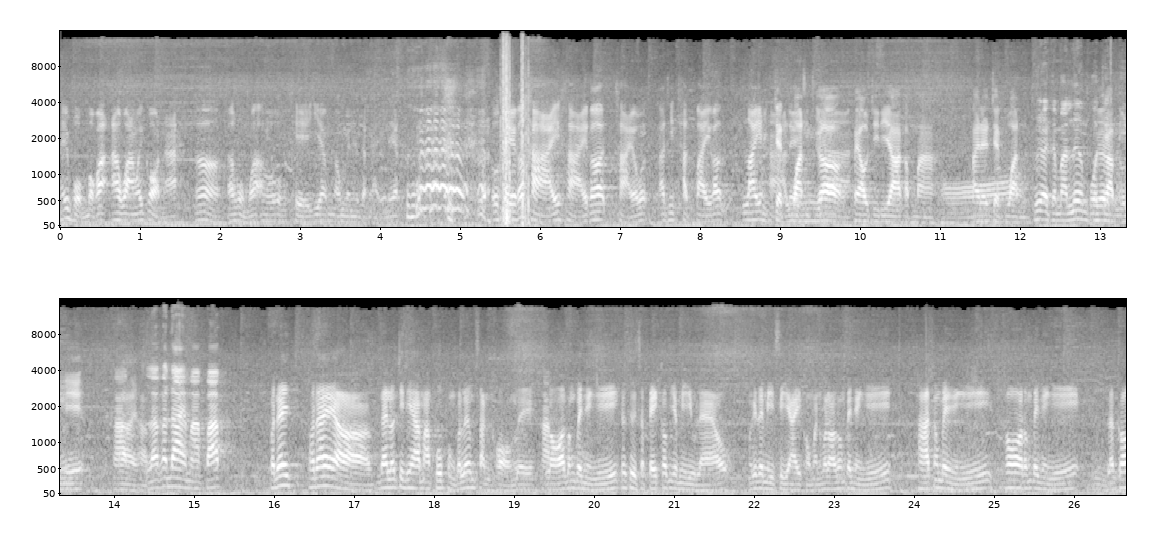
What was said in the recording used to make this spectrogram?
ให้ผมบอกว่าเอาวางไว้ก่อนนะ เออ แล้วผมว่าเอาโอเคเยี่ยมเอาเงินมาจากไหนวะเนี่ย โอเคก็ขายขายก็ขายว่าอาทิตย์ถัดไปก็ไล่หาเจ็ดเลยวันจริงๆก็นะไปเอา GTR กลับมาภายใน 7 วันเพื่อจะมาเริ่มโปรเพื่เจอกต์ทำตรงนี้นี้ครับใช่ครับ แล้วก็ได้มาปั๊บ พอได้พอได้เอ่อได้รถ GTR มาปุ๊บผมก็เริ่มสั่งของเลยครับล้อต้องเป็นอย่างนี้ ก็คือสเปคก็จะมีอยู่แล้ว มันก็จะมี CI ของมันว่าล้อต้องเป็นอย่างนี้part ต้องเป็นอย่างนี้ ท่อต้องเป็นอย่างนี้แล้วก็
